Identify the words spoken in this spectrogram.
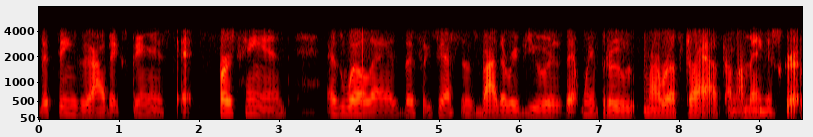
the things that I've experienced at firsthand, as well as the suggestions by the reviewers that went through my rough draft on my manuscript.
